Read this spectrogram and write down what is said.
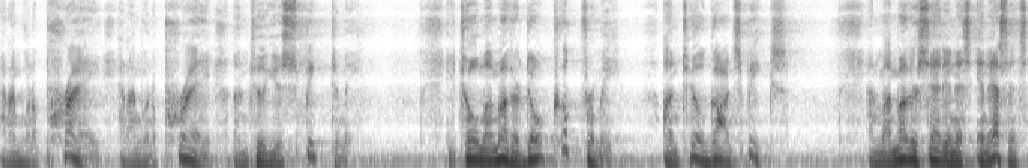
and I'm going to pray and I'm going to pray until you speak to me. He told my mother, Don't cook for me until God speaks. And my mother said, in, in essence,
